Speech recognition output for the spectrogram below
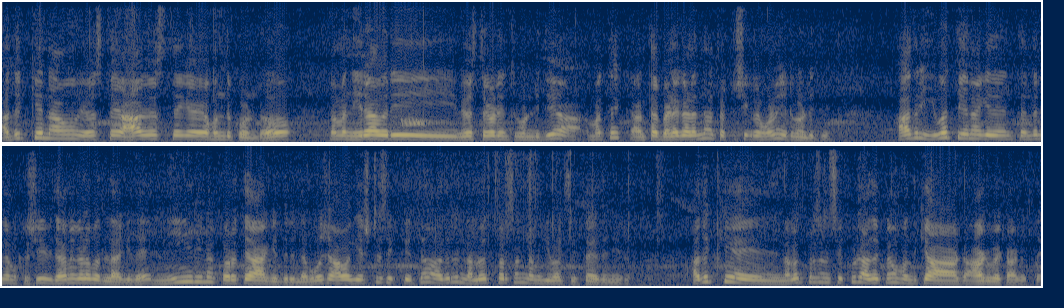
ಅದಕ್ಕೆ ನಾವು ವ್ಯವಸ್ಥೆ, ಆ ವ್ಯವಸ್ಥೆಗೆ ಹೊಂದಿಕೊಂಡು ನಮ್ಮ ನೀರಾವರಿ ವ್ಯವಸ್ಥೆಗಳನ್ನ ಇಟ್ಕೊಂಡಿದ್ವಿ. ಮತ್ತೆ ಅಂಥ ಬೆಳೆಗಳನ್ನು ಅಥವಾ ಕೃಷಿ ಕ್ರಮಗಳನ್ನ ಇಟ್ಕೊಂಡಿದ್ವಿ. ಆದರೆ ಇವತ್ತು ಏನಾಗಿದೆ ಅಂತಂದರೆ, ನಮ್ಮ ಕೃಷಿ ವಿಧಾನಗಳು ಬದಲಾಗಿದೆ. ನೀರಿನ ಕೊರತೆ ಆಗಿದ್ದರಿಂದ, ಬಹುಶಃ ಆವಾಗ ಎಷ್ಟು ಸಿಕ್ತಿತ್ತೋ ಆದರೆ ನಲ್ವತ್ತು ಪರ್ಸೆಂಟ್ ನಮಗೆ ಇವಾಗ ಸಿಗ್ತಾ ಇದೆ ನೀರು. ಅದಕ್ಕೆ ನಲವತ್ತು ಪರ್ಸೆಂಟ್ ಸಿಕ್ಕಿಬಿಟ್ಟು ಅದಕ್ಕೆ ನಾವು ಹೊಂದಿಕೆ ಆಗ, ಆಗಬೇಕಾಗುತ್ತೆ.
